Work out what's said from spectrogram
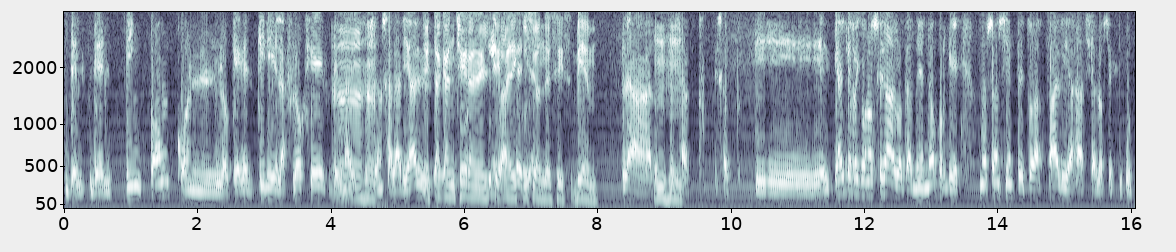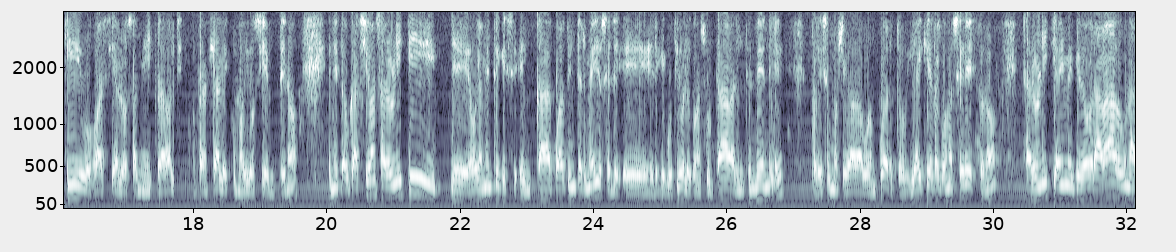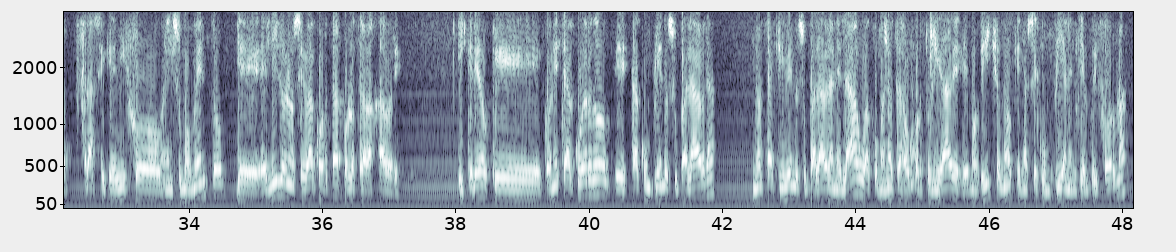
del, del ping-pong con lo que es el tiri y el afloje de una discusión salarial. Está canchera en, el, la discusión, decís, bien. Claro, exacto, exacto. Y que hay que reconocer algo también, ¿no? Porque no son siempre todas pálidas hacia los ejecutivos o hacia los administradores circunstanciales, como digo siempre, ¿no? En esta ocasión, Saloniti, eh, obviamente que en cada cuarto intermedio se eh, el Ejecutivo le consultaba al intendente, por eso hemos llegado a buen puerto. Y hay que reconocer esto, ¿no? Saloniti a mí me quedó grabado una frase que dijo en su momento, que el hilo no se va a cortar por los trabajadores y creo que con este acuerdo está cumpliendo su palabra, no está escribiendo su palabra en el agua, como en otras oportunidades hemos dicho, ¿no? que no se cumplían en tiempo y forma.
